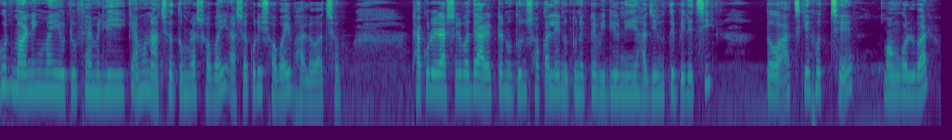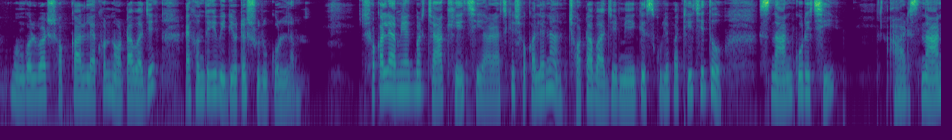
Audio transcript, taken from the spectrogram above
Good morning my YouTube family কেমন আছো তোমরা সবাই? আশা করি সবাই ভালো আছো। ঠাকুরের আশীর্বাদে আরেকটা নতুন সকালে নতুন একটা ভিডিও নিয়ে হাজির হতে পেরেছি। তো আজকে হচ্ছে মঙ্গলবার। মঙ্গলবার সকাল এখন নটা বাজে। এখন থেকে ভিডিওটা শুরু করলাম। সকালে আমি একবার চা খেয়েছি আর আজকে সকালে না ছটা বাজে। মেয়েকে স্কুলে পাঠিয়েছি তো, স্নান করেছি। আর স্নান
